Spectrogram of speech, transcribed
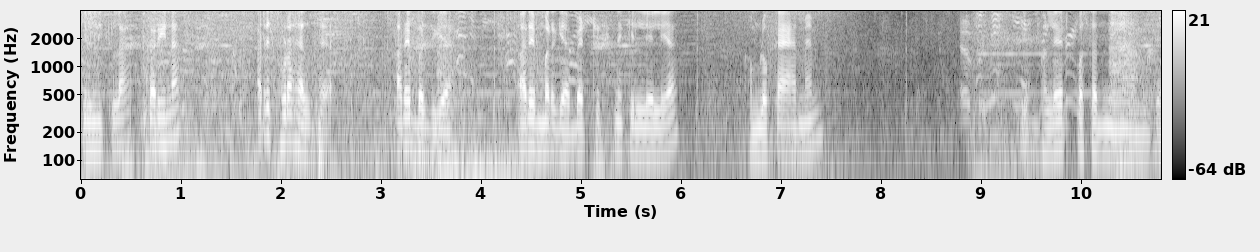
किल निकला, करीना। अरे, थोड़ा हेल्थ है। अरे, बच गया। अरे, मर गया। बैट्रिक्स ने किल ले लिया। हम लोग का एम एम ये भलेर पसंद नहीं है मुझे।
